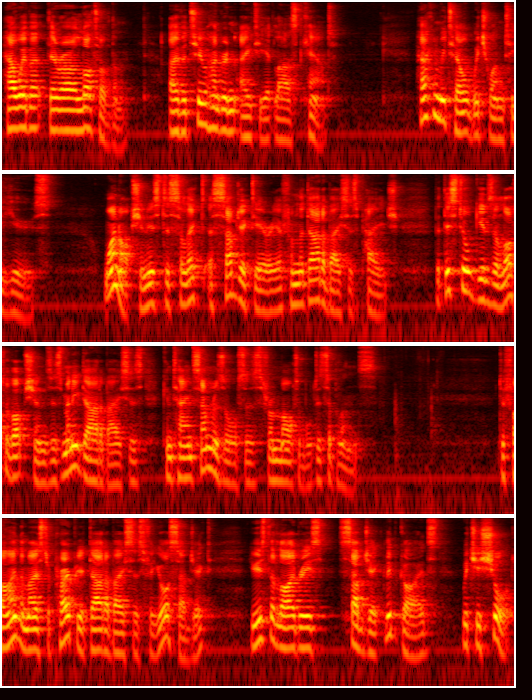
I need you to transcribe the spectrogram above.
However, there are a lot of them, over 280 at last count. How can we tell which one to use? One option is to select a subject area from the databases page, but this still gives a lot of options as many databases contain some resources from multiple disciplines. To find the most appropriate databases for your subject, use the library's Subject LibGuides, which is short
